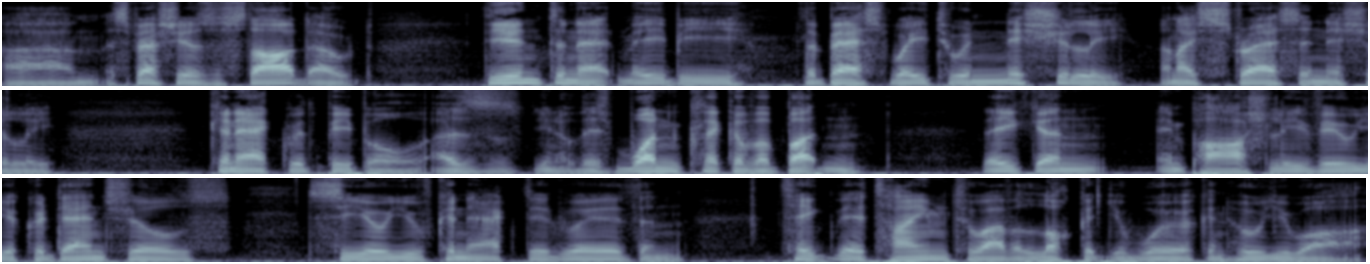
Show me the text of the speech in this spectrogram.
um, especially as a start out, the internet may be the best way to initially, and I stress initially, connect with people. As you know, there's one click of a button, they can impartially view your credentials, see who you've connected with, and take their time to have a look at your work and who you are.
